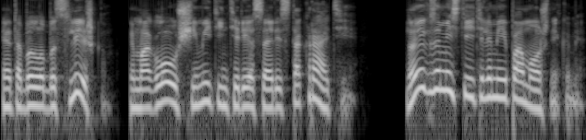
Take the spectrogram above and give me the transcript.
Это было бы слишком и могло ущемить интересы аристократии, но их заместителями и помощниками.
